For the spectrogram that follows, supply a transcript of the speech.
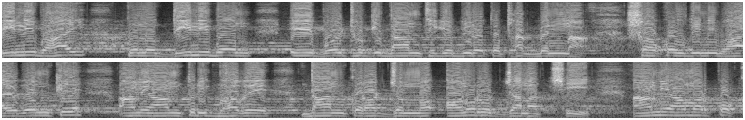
দিনই ভাই, কোনো দিনই বোন এই বৈঠকি দান থেকে বিরত থাকবেন না। সকল দিনই ভাই বোনকে আমি আন্তরিকভাবে দান করার জন্য অনুরোধ জানাচ্ছি। আমি আমার পক্ষ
